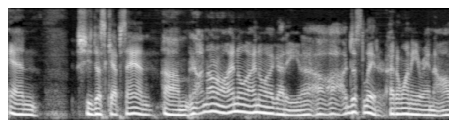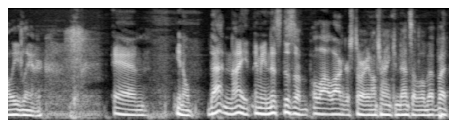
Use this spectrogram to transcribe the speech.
and she just kept saying, um, "No, no, no, I know, I know, I gotta eat. I, I, I, just later. I don't want to eat right now. I'll eat later." and you know that night i mean this this is a, a, lot longer story and i'll try and condense it a little bit but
